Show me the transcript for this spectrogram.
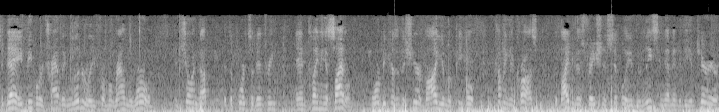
Today, people are traveling literally from around the world and showing up at the ports of entry and claiming asylum, or because of the sheer volume of people coming across, the Biden administration is simply releasing them into the interior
